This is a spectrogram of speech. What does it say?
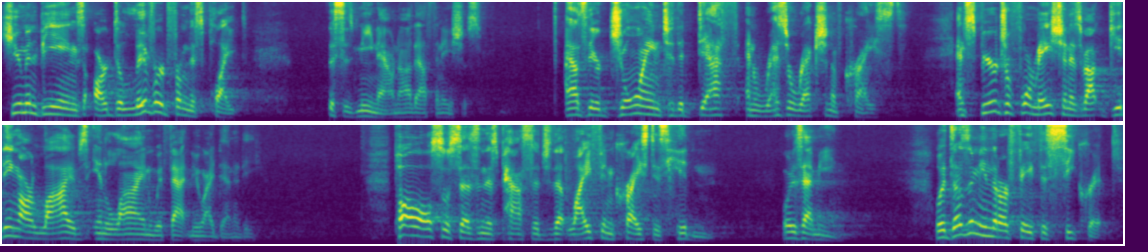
Human beings are delivered from this plight. This is me now, not Athanasius. As they're joined to the death and resurrection of Christ. And spiritual formation is about getting our lives in line with that new identity. Paul also says in this passage that life in Christ is hidden. What does that mean? Well, it doesn't mean that our faith is secret.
